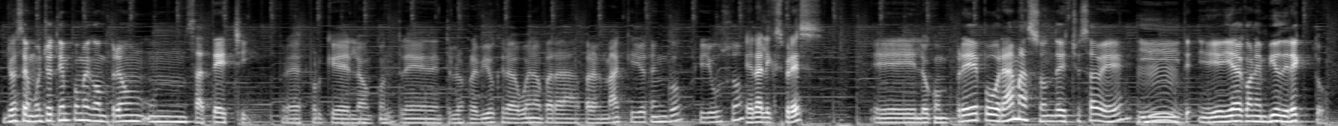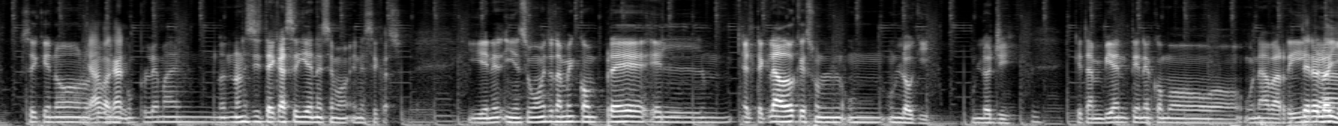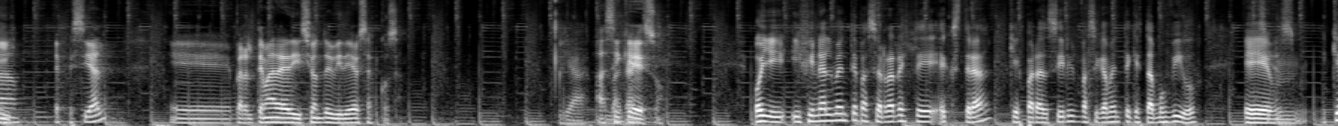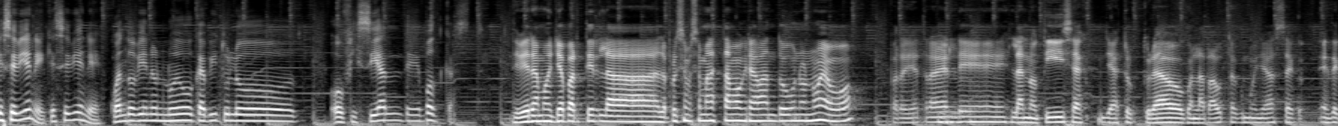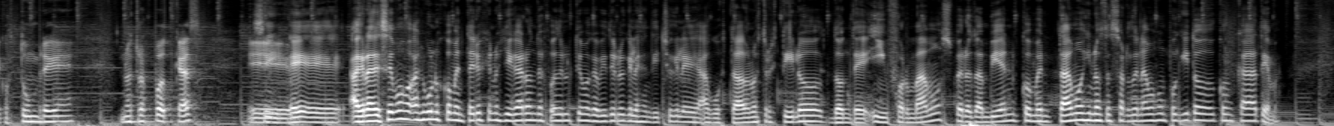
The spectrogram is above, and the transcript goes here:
Yo hace mucho tiempo me compré un, un Satechi, pero es porque lo encontré entre los reviews que era bueno para, para el Mac que yo tengo, que yo uso. En AliExpress, Eh, lo compré por Amazon, de hecho, esa vez, y, Mm. y era con envío directo. Así que no, no Ya, tuve ningún problema, en- no, no necesité casilla en ese, en ese caso. Y en, y en su momento también compré el, el teclado, que es un, un, un Logi, un Logi, que también tiene como una barrita especial eh, para el tema de edición de video y esas cosas. ya. Así bacán. que eso. Oye, y finalmente para cerrar este extra, que es para decir básicamente que estamos vivos, eh, Así ¿qué se viene? ¿Qué se viene? ¿Cuándo viene un nuevo capítulo oficial de podcast? Debiéramos ya partir la, la próxima semana estamos grabando uno nuevo para ya traerles las noticias ya estructurado con la pauta como ya se- es de costumbre nuestros podcasts. Sí, Eh, eh, agradecemos algunos comentarios que nos llegaron después del último capítulo que les han dicho que les ha gustado nuestro estilo, donde informamos, pero también comentamos y nos desordenamos un poquito con cada tema.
